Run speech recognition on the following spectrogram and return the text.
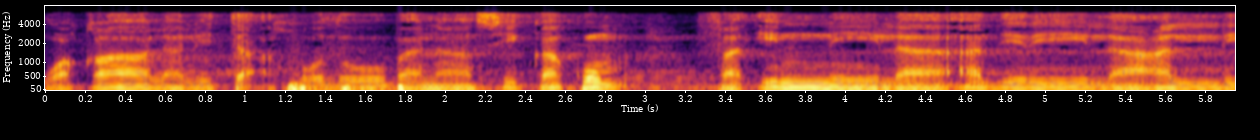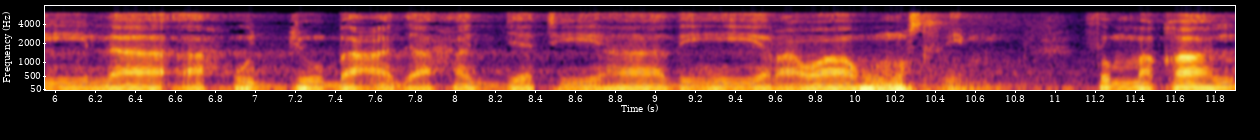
وقال لتأخذوا بناسككم فإني لا أدري لعلي لا أحج بعد حجتي هذه رواه مسلم. ثم قال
